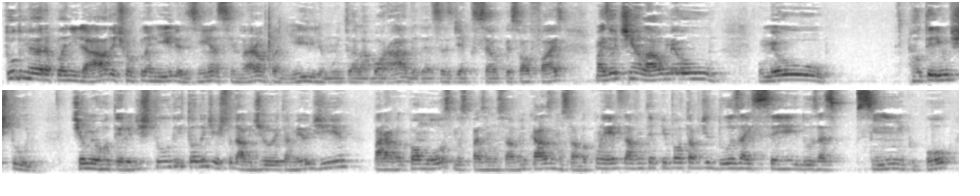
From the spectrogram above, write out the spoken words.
Tudo meu era planilhado, eu tinha uma planilhazinha, assim, não era uma planilha muito elaborada, dessas de Excel que o pessoal faz, mas eu tinha lá o meu, o meu roteirinho de estudo. Tinha o meu roteiro de estudo e todo dia estudava de 8 a meio-dia, parava para almoço, meus pais almoçavam em casa, almoçava com eles, dava um tempinho, voltava de 2 às 6, 2 às 5 e pouco,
